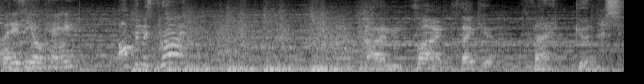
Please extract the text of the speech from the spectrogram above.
But is he okay? Optimus Prime! I'm fine, thank you. Thank goodness.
